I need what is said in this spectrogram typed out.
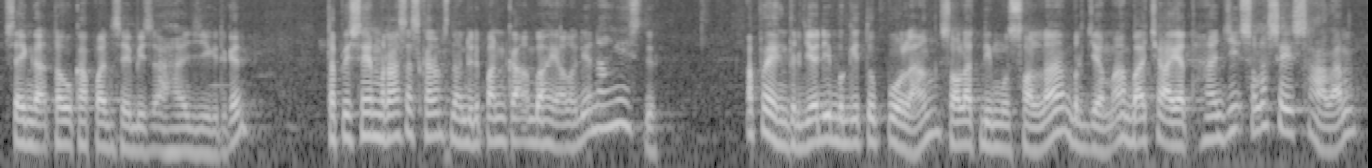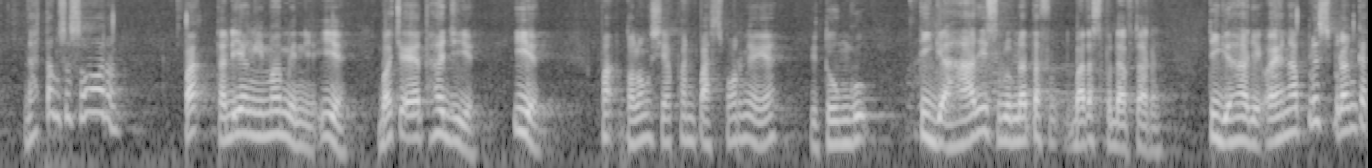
saya nggak tahu kapan saya bisa haji gitu kan. Tapi saya merasa sekarang sedang di depan Ka'bah ya Allah, dia nangis tuh. Apa yang terjadi begitu pulang, sholat di musola, berjamaah, baca ayat haji, selesai salam, datang seseorang. Pak, tadi yang imamin ya? Iya. Baca ayat haji ya? Iya. Pak, tolong siapkan paspornya ya, ditunggu tiga hari sebelum data batas pendaftaran. Tiga hari. Oh enak plus berangkat.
